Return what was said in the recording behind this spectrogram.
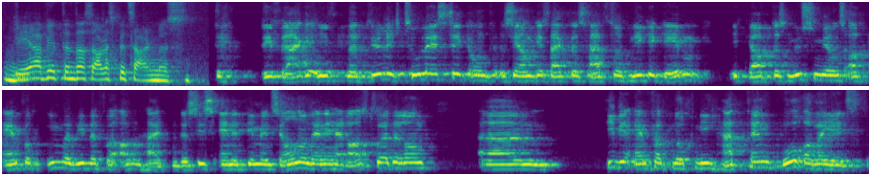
Wer wird denn das alles bezahlen müssen? Die Frage ist natürlich zulässig und Sie haben gesagt, das hat es noch nie gegeben. Ich glaube, das müssen wir uns auch einfach immer wieder vor Augen halten. Das ist eine Dimension und eine Herausforderung, ähm, die wir einfach noch nie hatten, wo aber jetzt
